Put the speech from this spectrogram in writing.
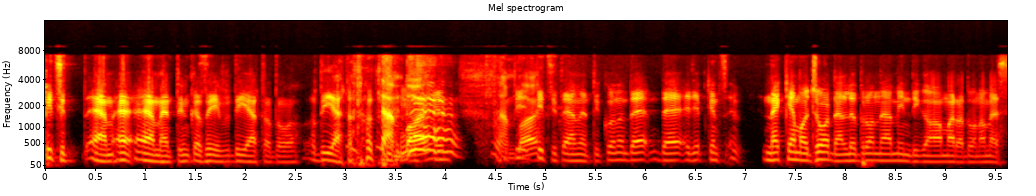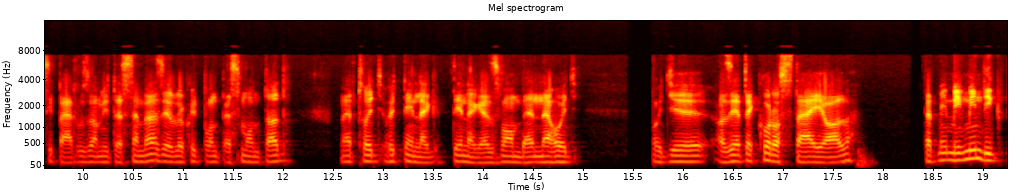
picit el, el, elmentünk az év diátadó, a diátadót. nem baj, nem baj. Picit elmentünk onnan, de, de egyébként nekem a Jordan LeBronnál mindig a Maradona Messi párhuzam jut eszembe. Azért örülök, hogy pont ezt mondtad, mert hogy, hogy tényleg, tényleg ez van benne, hogy, hogy azért egy korosztályjal, tehát még, mindig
